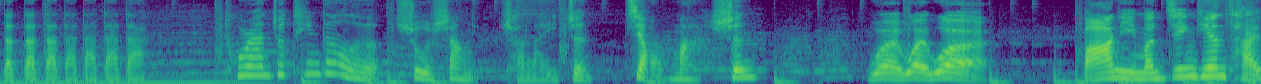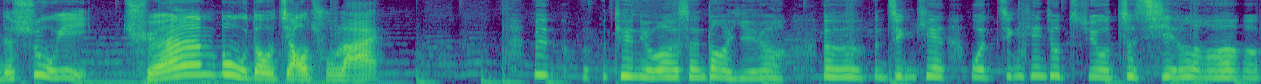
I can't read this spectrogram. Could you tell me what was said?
哒哒哒哒哒哒哒，突然就听到了树上传来一阵叫骂声：“喂喂喂，把你们今天采的树叶全部都交出来！”天牛阿三大爷啊，呃，今天我今天就只有这些了。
